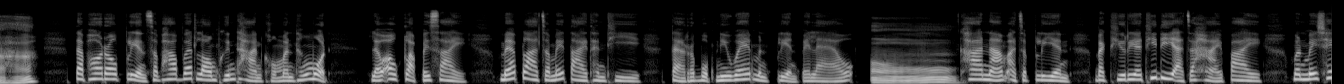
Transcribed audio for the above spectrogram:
อ่าฮะ แต่พอเราเปลี่ยนสภาพแวดล้อมพื้นฐานของมันทั้งหมด แล้วเอากลับไปใส่ แม้ปลาจะไม่ตายทันที แต่ระบบนิเวศมันเปลี่ยนไปแล้ว อ๋อ ค่าน้ำอาจจะเปลี่ยน แบคทีเรียที่ดีอาจจะหายไป มันไม่ใช่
